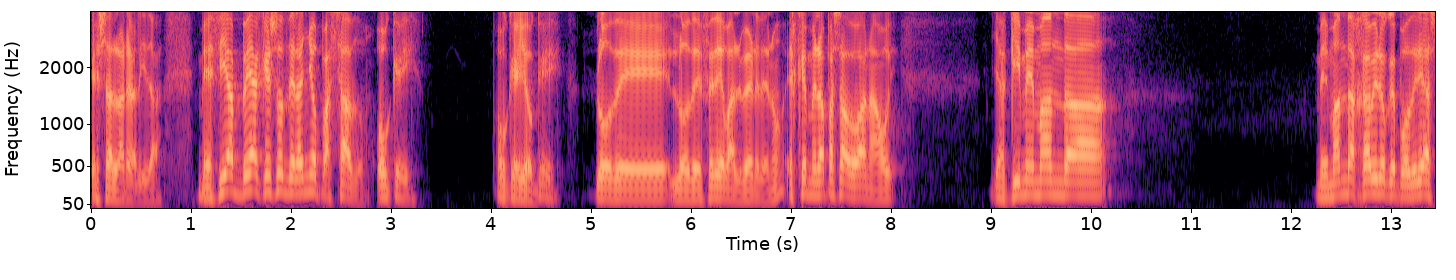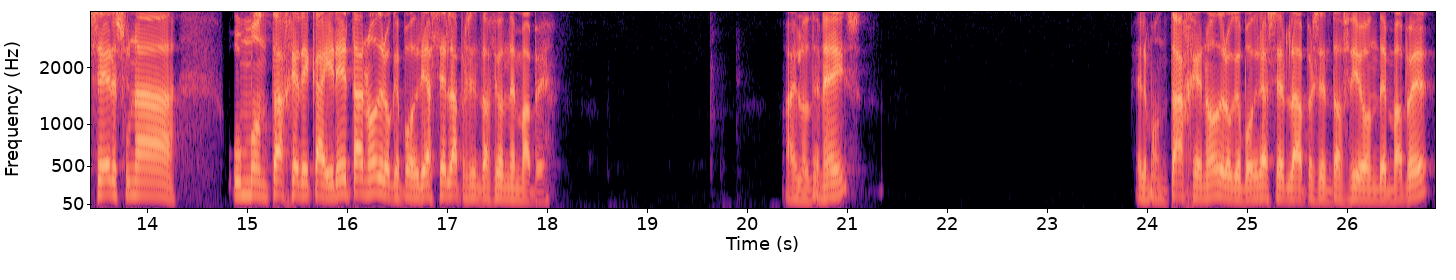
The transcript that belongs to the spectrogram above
Esa es la realidad. Me decías, vea que eso es del año pasado. Ok. Ok, ok. Lo de, lo de Fede Valverde, ¿no? Es que me lo ha pasado Ana hoy. Y aquí me manda. Me manda Javi lo que podría ser es una, un montaje de caireta, ¿no? De lo que podría ser la presentación de Mbappé. Ahí lo tenéis. El montaje, ¿no? De lo que podría ser la presentación de Mbappé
